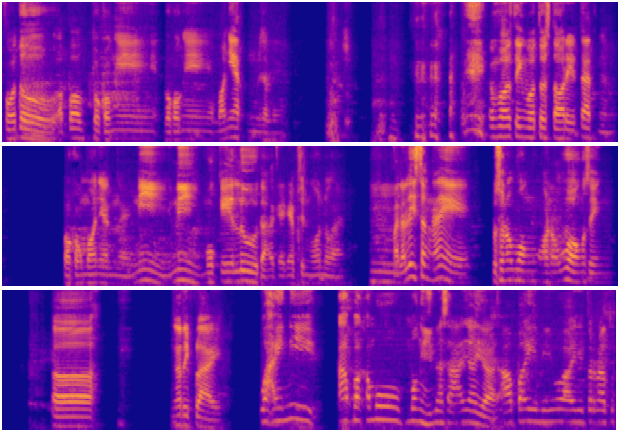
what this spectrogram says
foto apa bokonge bokonge monyet misalnya. ngeposting foto story tet bokong monyet nih nih muke lu tak kayak caption ngono kan. Hmm. Padahal iseng ae. Terus ono wong ono wong sing eh nge-reply. Wah, ini apa kamu menghina saya ya? Apa ini? Wah, ini ternyata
